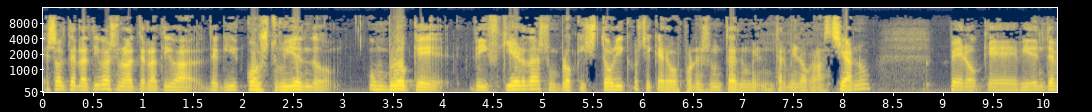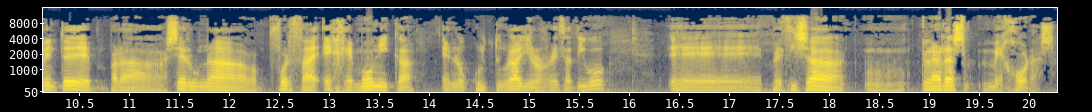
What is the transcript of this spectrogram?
Esa alternativa es una alternativa de ir construyendo un bloque de izquierdas, un bloque histórico, si queremos ponerse un, un término gramsciano, pero que evidentemente para ser una fuerza hegemónica en lo cultural y en lo organizativo eh, precisa mm, claras mejoras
